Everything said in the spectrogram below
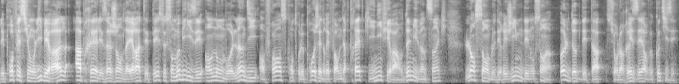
Les professions libérales, après les agents de la RATP, se sont mobilisées en nombre lundi en France contre le projet de réforme des retraites qui unifiera en 2025 l'ensemble des régimes dénonçant un hold-up d'État sur leurs réserves cotisées.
